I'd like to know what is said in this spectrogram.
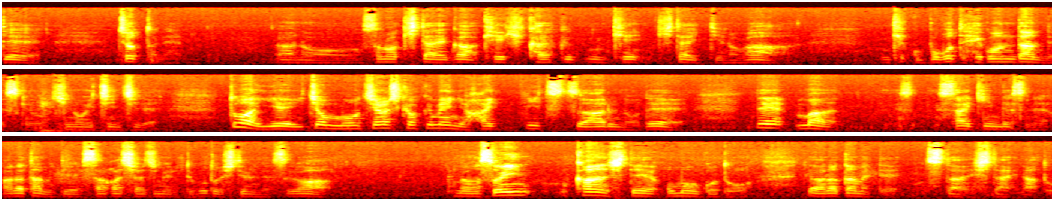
てちょっとねあのその期待が景気回復期待っていうのが結構ボコッとへこんだんですけど昨日一日で。とはいえ一応持ち直し局面に入りつつあるのでで、まあ、最近ですね改めて探し始めるということをしてるんですが、まあ、それに関して思うことを改めてお伝えしたいなと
